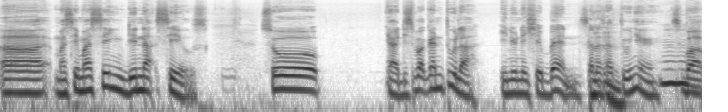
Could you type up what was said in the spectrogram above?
uh, masing-masing dia nak sales. So ya disebabkan itulah Indonesia ban salah mm-hmm. satunya mm-hmm. sebab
